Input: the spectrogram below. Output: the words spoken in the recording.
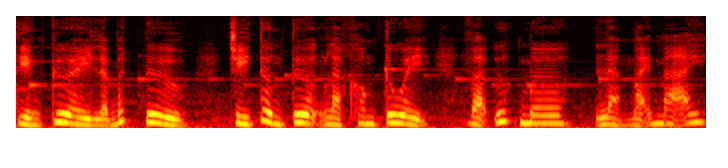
Tiếng cười là bất tử, trí tưởng tượng là không tuổi và ước mơ là mãi mãi.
